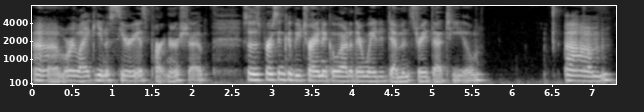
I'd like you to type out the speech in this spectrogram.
um, or like you know serious partnership so this person could be trying to go out of their way to demonstrate that to you um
